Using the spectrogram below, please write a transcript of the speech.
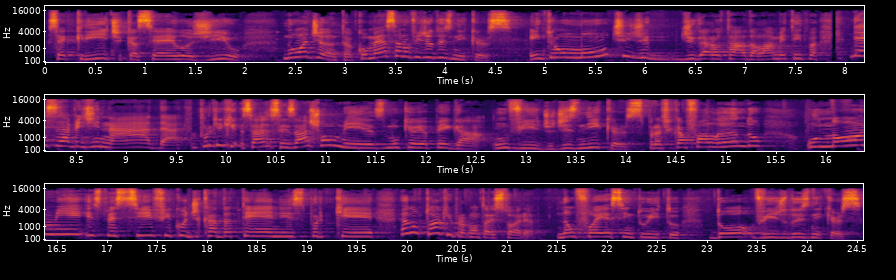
Se é crítica, se é elogio. Não adianta. Começa no vídeo do Sneakers. Entrou um monte de, de garotada lá metendo. Não sabe de nada. Por que vocês acham mesmo que eu ia pegar um vídeo de Sneakers para ficar falando o nome específico de cada tênis, porque eu não tô aqui para contar a história. Não foi esse intuito do vídeo do sneakers.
